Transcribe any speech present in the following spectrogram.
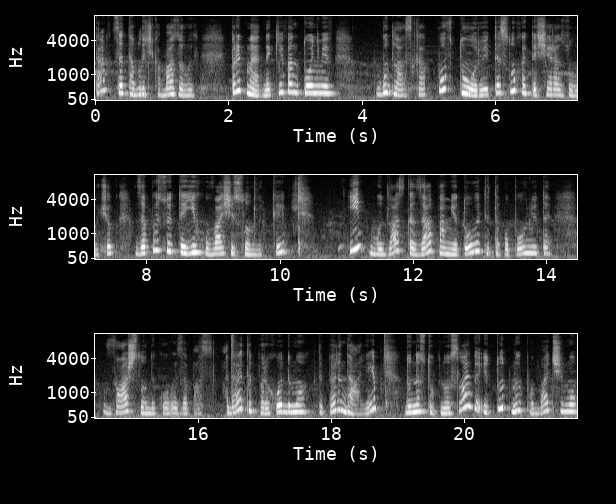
Так, це табличка базових прикметників антонімів. Будь ласка, повторюйте, слухайте ще разочок, записуйте їх у ваші словники і, будь ласка, запам'ятовуйте та поповнюйте ваш словниковий запас. А давайте переходимо тепер далі до наступного слайду, і тут ми побачимо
